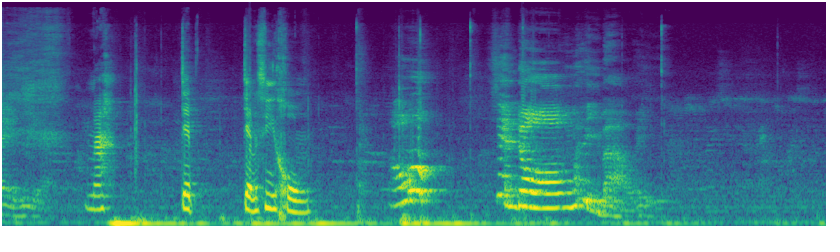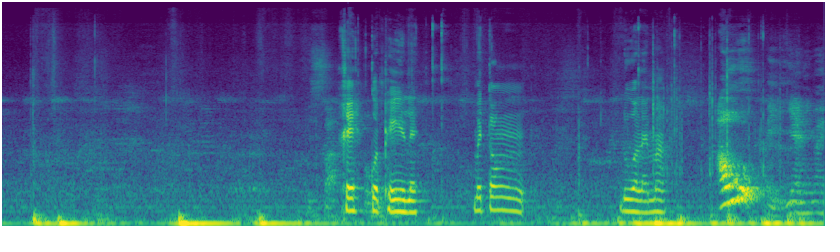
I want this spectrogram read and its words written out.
รนี่มาเจ็บ เจ็บซี่โครง นโดมงไม่ดีบ่าวไอ้ไอ้สัตโอว์เค กดเพลย์เลย ไม่ต้องดูอะไรมาก เอ้าไอ้เหี้ยนี่แม่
